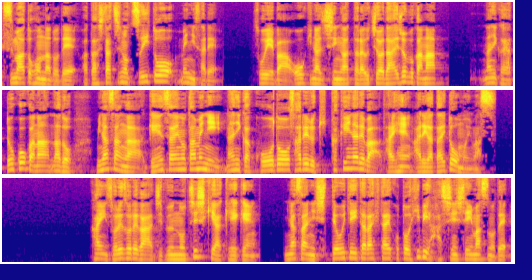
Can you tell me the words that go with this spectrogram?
スマートフォンなどで私たちのツイートを目にされ、そういえば大きな地震があったらうちは大丈夫かな何かやっておこうかな、など、皆さんが減災のために何か行動されるきっかけになれば大変ありがたいと思います。会員それぞれが自分の知識や経験、皆さんに知っておいていただきたいことを日々発信していますので、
